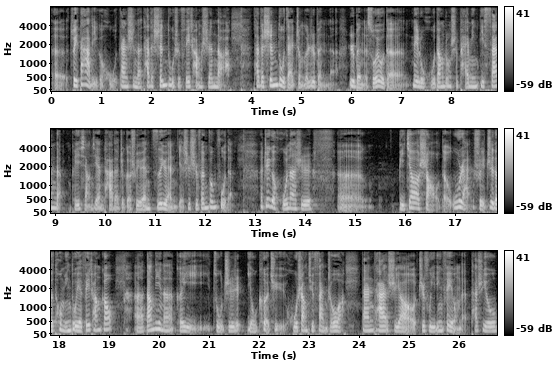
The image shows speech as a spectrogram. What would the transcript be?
呃，最大的一个湖，但是呢，它的深度是非常深的啊。它的深度在整个日本的日本的所有的内陆湖当中是排名第三的，可以想见它的这个水源资源也是十分丰富的。那这个湖呢是，呃，比较少的污染，水质的透明度也非常高。呃，当地呢可以组织游客去湖上去泛舟啊，当然它是要支付一定费用的。它是由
